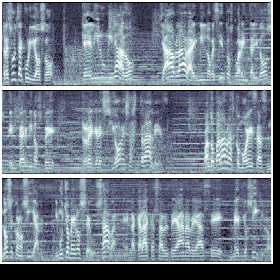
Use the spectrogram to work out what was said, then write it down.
Resulta curioso que el iluminado ya hablara en 1942 en términos de regresiones astrales, cuando palabras como esas no se conocían y mucho menos se usaban en la Caracas aldeana de hace medio siglo.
